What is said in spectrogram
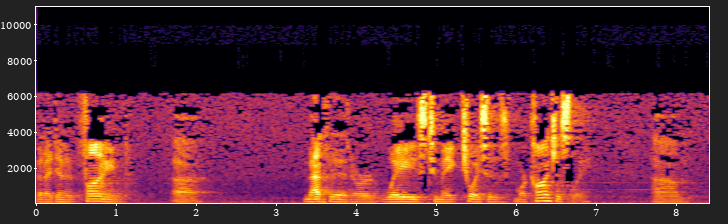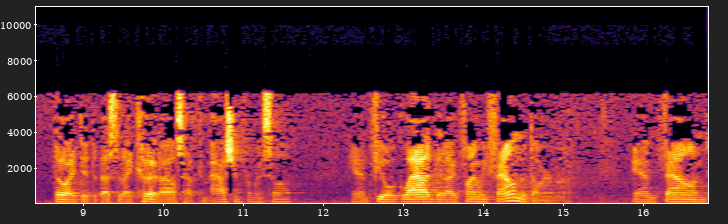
that I didn't find uh, method or ways to make choices more consciously. Um, though I did the best that I could, I also have compassion for myself and feel glad that I finally found the Dharma and found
